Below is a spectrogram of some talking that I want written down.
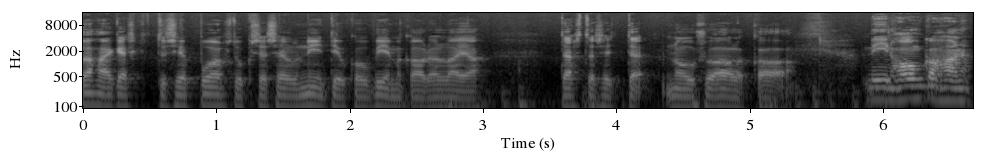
vähän keskittyä siihen puolustukseen, se ei ollut niin tiukka kuin viime kaudella ja tästä sitten nousu alkaa. Niin Honkahan,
